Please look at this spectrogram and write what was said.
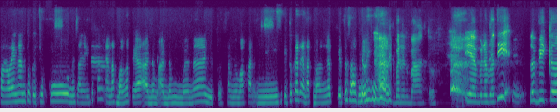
Pangalengan tuh ke Cuku misalnya itu kan enak banget ya adem-adem gimana gitu sambil makan mie itu kan enak banget itu self healingnya nah, bener banget tuh Iya benar berarti lebih ke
